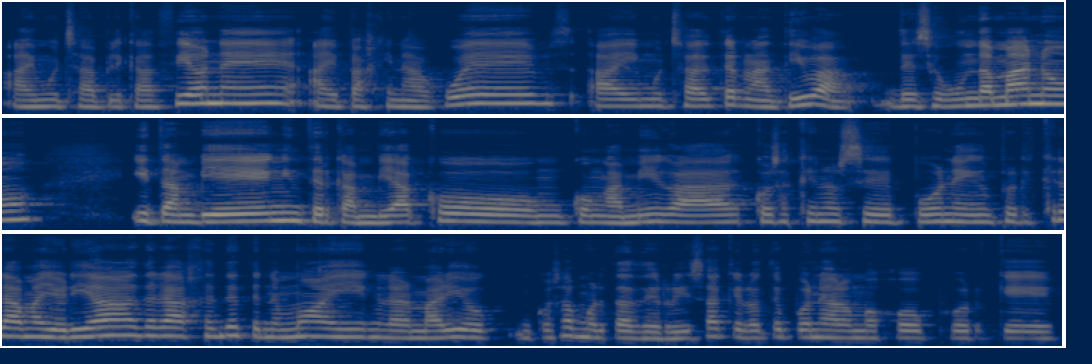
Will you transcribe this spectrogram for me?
Hay muchas aplicaciones, hay páginas web, hay mucha alternativa. De segunda mano y también intercambiar con, con, amigas cosas que no se ponen, porque es que la mayoría de la gente tenemos ahí en el armario cosas muertas de risa que no te pone a lo mejor porque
